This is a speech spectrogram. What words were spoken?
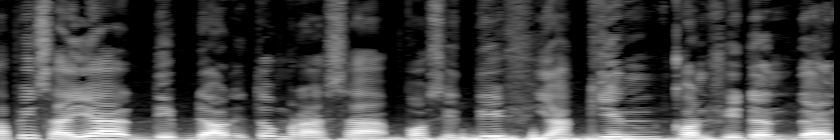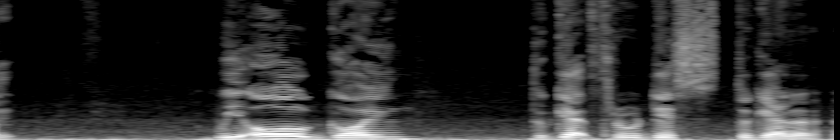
Tapi saya deep down itu merasa positif, yakin, confident dan we all going to get through this together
